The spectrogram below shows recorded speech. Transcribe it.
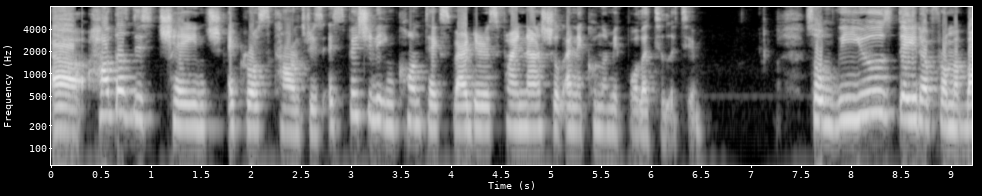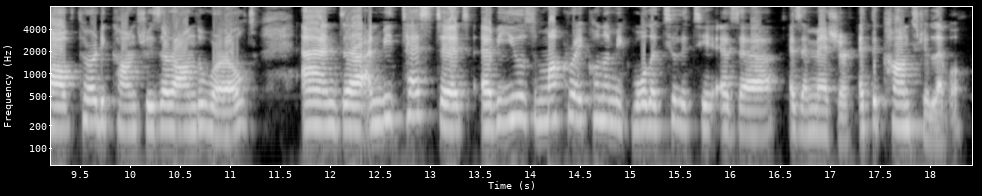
uh, how does this change across countries, especially in contexts where there is financial and economic volatility. So we use data from about 30 countries around the world, and uh, and we tested. Uh, we used macroeconomic volatility as a as a measure at the country level.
